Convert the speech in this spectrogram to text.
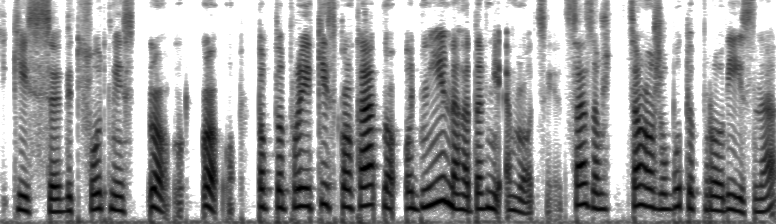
якісь відсутність, ну, ну, тобто про якісь конкретно одні негативні емоції. Це завжди це може бути про різне,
